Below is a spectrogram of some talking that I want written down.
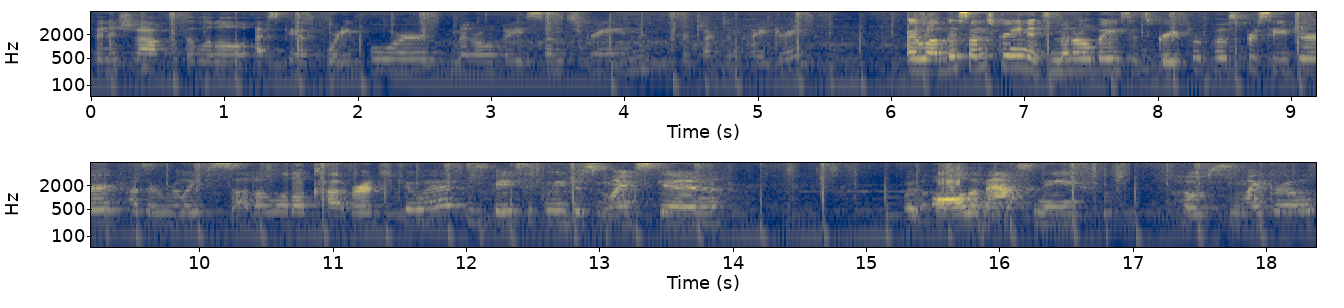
finish it off with a little SPF 44 mineral-based sunscreen, protect and hydrate. I love this sunscreen. It's mineral based. It's great for post-procedure. Has a really subtle little coverage to it. It's basically just my skin with all the maskne post micro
